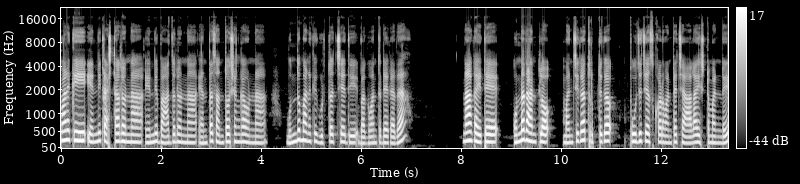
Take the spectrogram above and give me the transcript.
మనకి ఎన్ని కష్టాలున్నా ఎన్ని బాధలున్నా ఎంత సంతోషంగా ఉన్నా ముందు మనకి గుర్తొచ్చేది భగవంతుడే కదా. నాకైతే ఉన్న దాంట్లో మంచిగా తృప్తిగా పూజ చేసుకోవడం అంటే చాలా ఇష్టమండి.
